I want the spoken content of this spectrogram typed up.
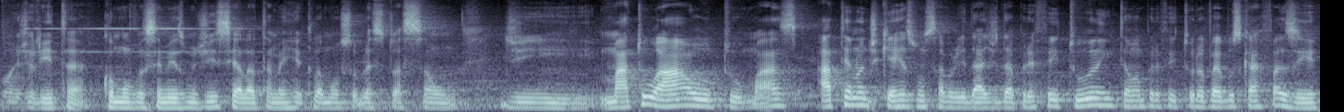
Bom, Angelita, como você mesmo disse, ela também reclamou sobre a situação de mato alto, mas até onde que é responsabilidade da prefeitura, então a prefeitura vai buscar fazer.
